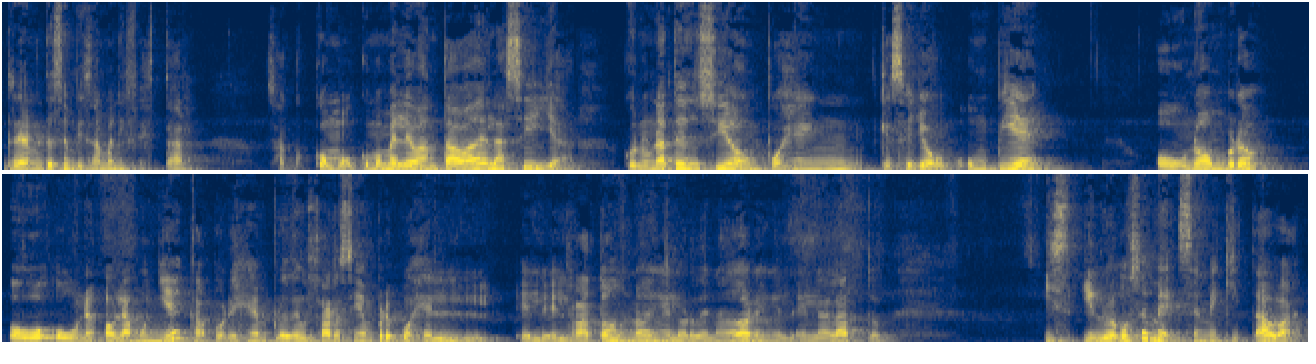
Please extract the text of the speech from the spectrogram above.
realmente se empieza a manifestar. O sea, cómo, cómo me levantaba de la silla con una tensión, pues en, qué sé yo, un pie o un hombro o, una, o la muñeca, por ejemplo, de usar siempre pues el, ratón ¿no? en el ordenador, en, la laptop. Y, luego se me, se me quitaba.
